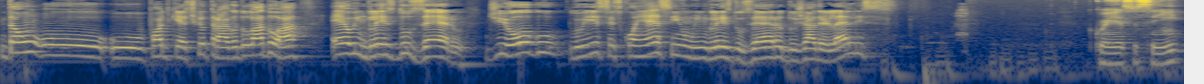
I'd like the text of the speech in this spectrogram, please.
Então, o, o podcast que eu trago do lado A é o inglês do zero. Diogo, Luiz, vocês conhecem o inglês do zero do Jader Lelis? Conheço sim.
